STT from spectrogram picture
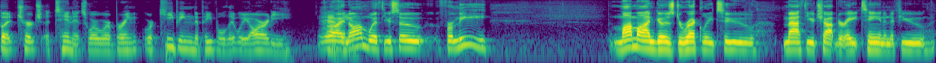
but church attendance where we're bring we're keeping the people that we already have Right, no. I'm with you. So for me, my mind goes directly to Matthew chapter 18, and if you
